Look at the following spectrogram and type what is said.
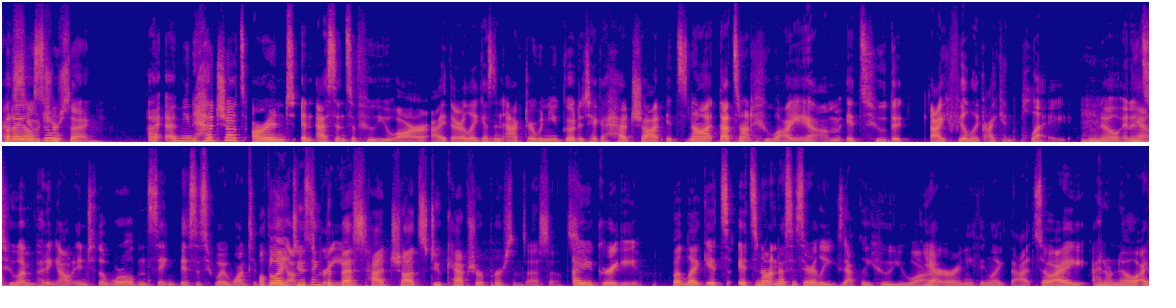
But I I see also- what you're saying I, I mean, headshots aren't an essence of who you are either. Like as an actor, when you go to take a headshot, it's not that's not who I am. It's who the I feel like I can play, you know, and it's. Yeah. who I'm putting out into the world and saying this is who I want to be. Although. I do on think screen. the best headshots do capture a person's essence. I agree, but like it's it's not necessarily exactly who you are Yeah. or anything like that. So I I don't know. I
